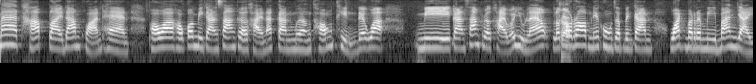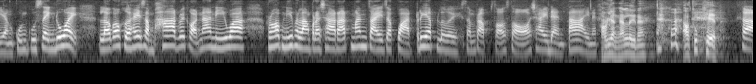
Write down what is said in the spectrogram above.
แม่ทัพปลายด้ามขวานแทน เพราะว่าเขาก็มีการสร้างเครือข่ายนักการเมืองท้องถิ่น เรียกว่ามีการสร้างเครือข่ายไว้อยู่แล้ว แล้วก็ครับรอบนี้คงจะเป็นการวัดบารมีบ้านใหญ่อย่างคุณกูเซงด้วย แล้วก็เคยให้สัมภาษณ์ไว้ก่อนหน้านี้ว่า รอบนี้พลังประชารัฐมั่นใจจะกวาดเรียบเลยสำหรับสสชายแดนใต้นะคะเอาอย่างนั้นเลยนะ เอาทุกเขต ค่ะ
